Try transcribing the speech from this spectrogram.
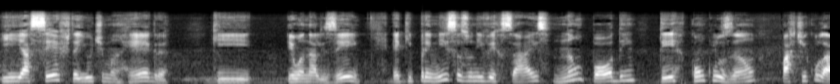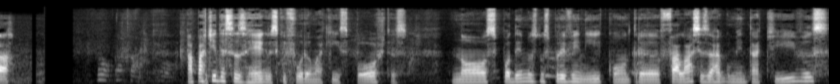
E a sexta e última regra que eu analisei é que premissas universais não podem ter conclusão particular. A partir dessas regras que foram aqui expostas, nós podemos nos prevenir contra falácias argumentativas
